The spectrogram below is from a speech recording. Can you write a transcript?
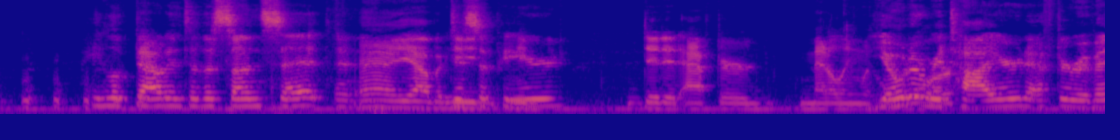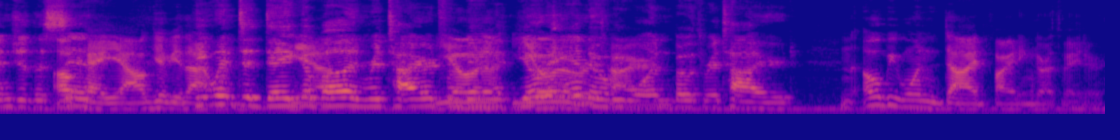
he looked out into the sunset and Eh, yeah, but disappeared. He, did it after meddling with Yoda war. retired after Revenge of the Sith. Okay, yeah, I'll give you that. he one. went to Dagobah Yeah. and retired from Yoda- being Yoda, Yoda and Obi Wan both retired. Obi Wan died fighting Darth Vader.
